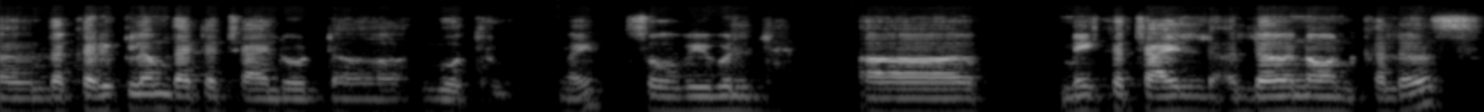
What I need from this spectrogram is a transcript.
uh, the curriculum that a child would go through, right? So we will make a child learn on colors,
